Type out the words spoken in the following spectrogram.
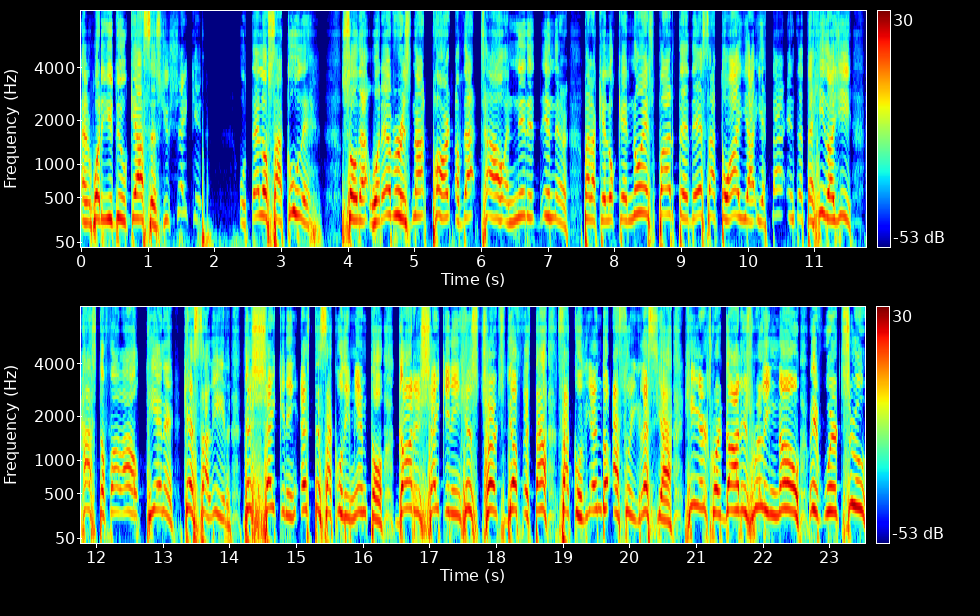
And what do you do? ¿Qué haces? You shake it. Usted lo sacude so that whatever is not part of that towel and knit it in there para que lo que no es parte de esa toalla y está entretejido allí has to fall out tiene que salir. This shaking este sacudimiento God is shaking in his church. Dios está sacudiendo a su iglesia. Here's where God is really know if we're true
